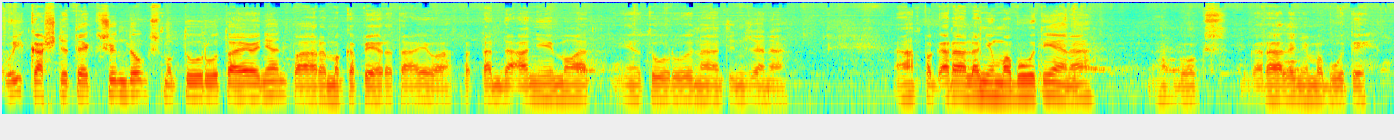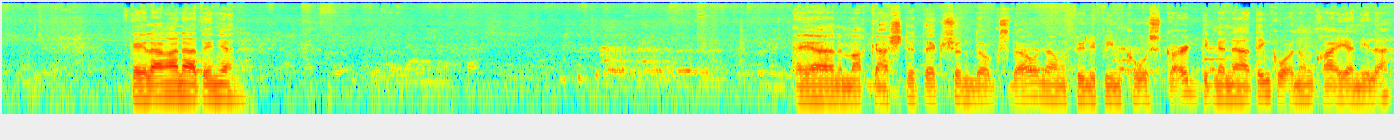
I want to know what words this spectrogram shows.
Uy, cash detection dogs, magturo tayo niyan para magkapera tayo ha. Patandaan niyo yung mga inuturo natin dyan ha. Ah, pag-aralan yung mabuti yan ha. Ah, box, pag-aralan yung mabuti. Kailangan natin yan. Ayan, mga cash detection dogs daw ng Philippine Coast Guard. Tignan natin kung anong kaya nila.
